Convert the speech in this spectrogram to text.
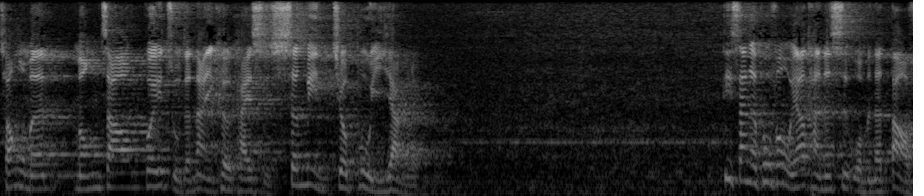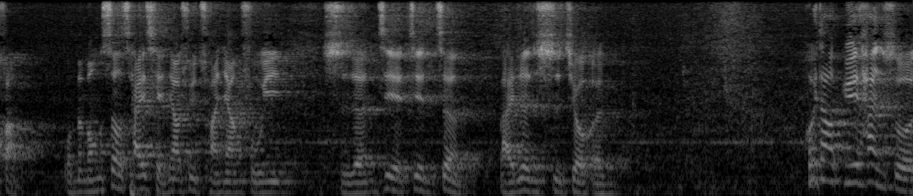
从我们蒙召归主的那一刻开始，生命就不一样了。第三个部分我要谈的是我们的到访，我们蒙受差遣要去传扬福音，使人借见证来认识救恩。回到约翰所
